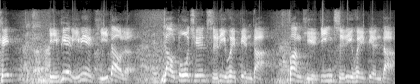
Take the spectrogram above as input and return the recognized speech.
OK，影片里面提到了绕多圈磁力会变大，放铁钉磁力会变大，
